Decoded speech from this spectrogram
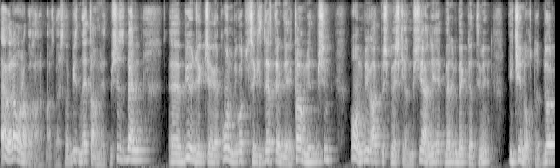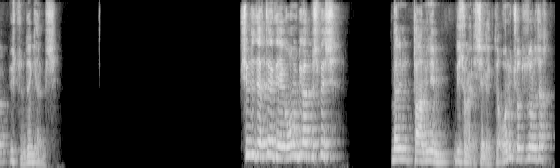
Evvela ona bakalım arkadaşlar. Biz ne tahmin etmişiz? Ben e, bir önceki çeyrek 11.38 defter değeri tahmin etmişim. 11.65 gelmiş. Yani benim beklentimin 2.4 üstünde gelmiş. Şimdi defter değeri 11.65. Benim tahminim bir sonraki çeyrekte 13.30 olacak.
